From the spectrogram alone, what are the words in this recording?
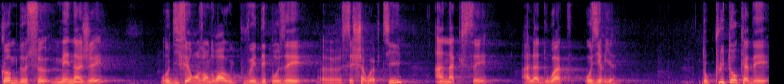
comme de se ménager aux différents endroits où ils pouvaient déposer euh, shawapti un accès à la douate osirienne. Donc plutôt qu'à des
